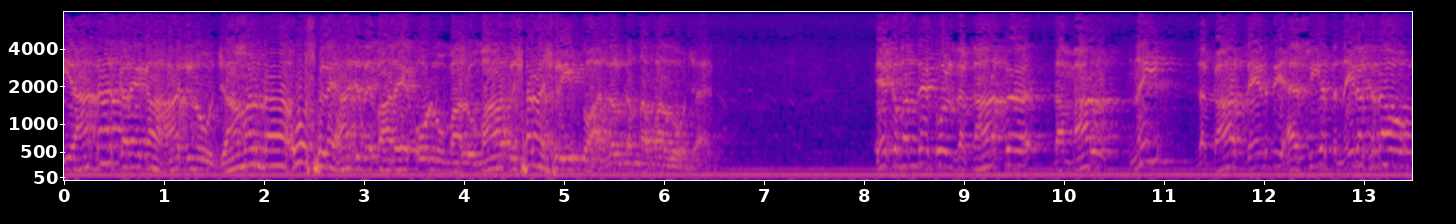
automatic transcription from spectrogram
ارادہ کرے گا حج نو جامن دا، اس لیے حج دے بارے وہ معلومات شرح شریف تو حاصل کرنا فرض ہو جائے گا۔ ایک بندے کو زکات دا مال نہیں، زکات دین دی حیثیت نہیں رکھتا وہ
